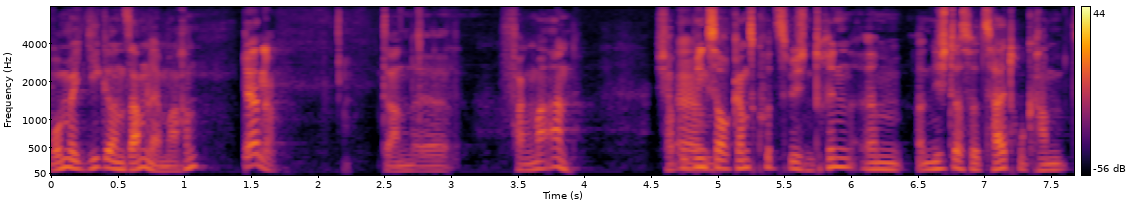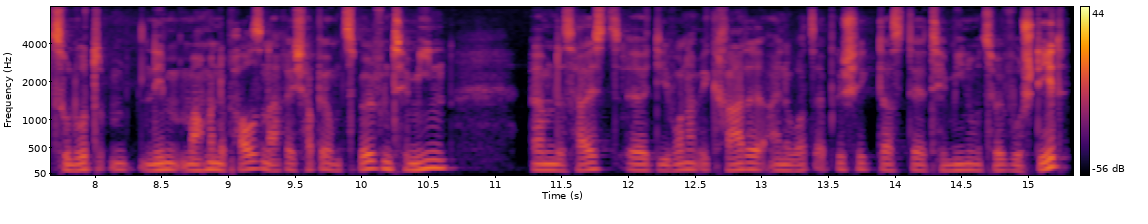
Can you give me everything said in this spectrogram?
Wollen wir Jäger und Sammler machen? gerne. Dann äh, fangen wir an. Ich habe Ähm. übrigens auch ganz kurz zwischendrin, ähm, nicht, dass wir Zeitdruck haben, zur Not nehmen, machen wir eine Pause nachher. Ich habe ja um 12 einen Termin. Ähm, das heißt, äh, die Yvonne hat mir gerade eine WhatsApp geschickt, dass der Termin um 12 Uhr steht.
